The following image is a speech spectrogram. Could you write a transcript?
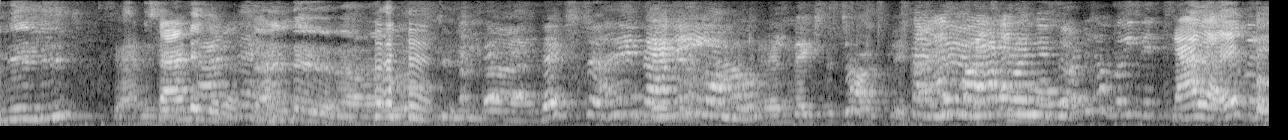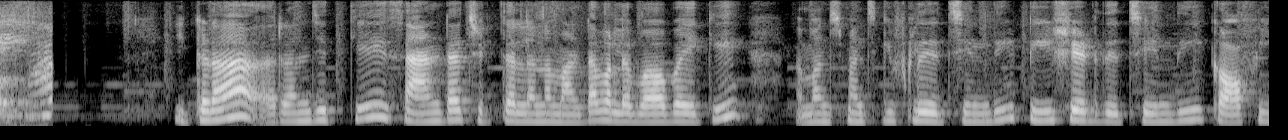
ఇదేంటి? శానిటైజర్ శానిటైజర్ నెక్స్ట్ చాక్లెట్ ఇక్కడ రంజిత్కి శాంటా చిట్టల్ అన్నమాట వాళ్ళ బాబాయ్కి మంచి మంచి గిఫ్ట్లు తెచ్చింది. టీ షర్ట్ తెచ్చింది. కాఫీ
